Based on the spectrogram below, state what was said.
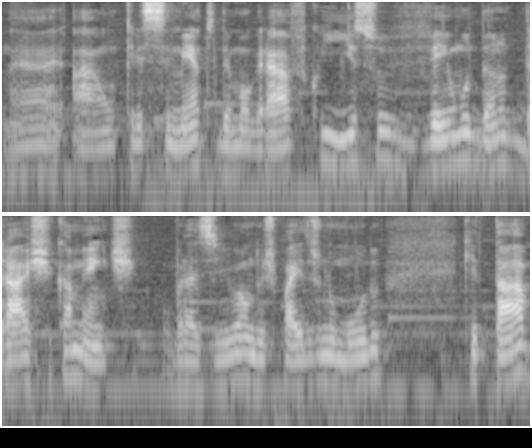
né, há um crescimento demográfico e isso veio mudando drasticamente. O Brasil é um dos países no mundo que está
